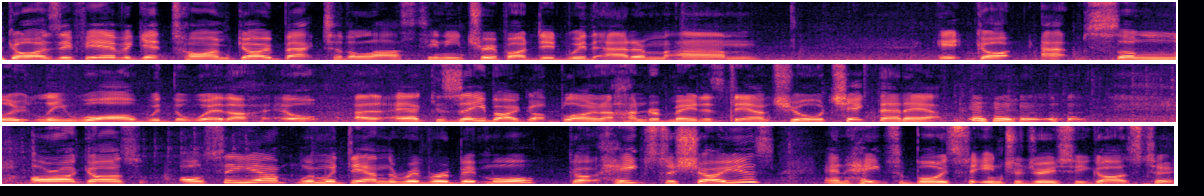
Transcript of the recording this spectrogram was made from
guys, if you ever get time, go back to the last tinny trip I did with Adam. Um, it got absolutely wild with the weather. Our, uh, our gazebo got blown 100 metres down shore. Check that out. All right, guys, I'll see you when we're down the river a bit more. Got heaps to show you and heaps of boys to introduce you guys to.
